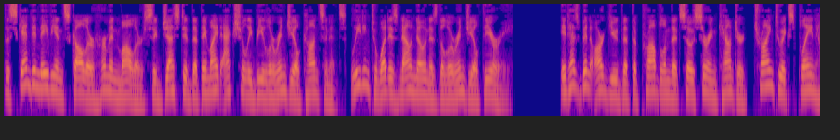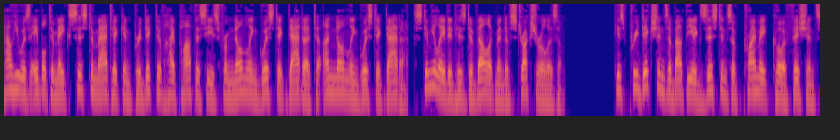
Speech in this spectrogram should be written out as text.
The Scandinavian scholar Hermann Möller suggested that they might actually be laryngeal consonants, leading to what is now known as the laryngeal theory. It has been argued that the problem that Saussure encountered, trying to explain how he was able to make systematic and predictive hypotheses from known linguistic data to unknown linguistic data, stimulated his development of structuralism. His predictions about the existence of primate coefficients,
